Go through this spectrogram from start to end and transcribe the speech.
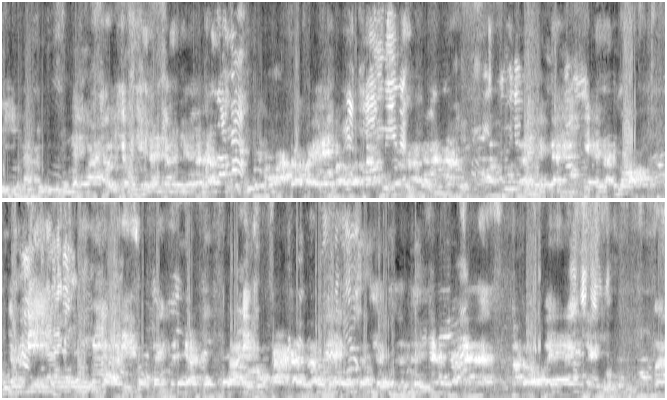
ดีนะในมาช่วยเขาไม่ได้อย่างเดียนะครับถ้าไปในบางวันนี้นะครับให้การแก้ไขก็อย่างนี้คุณมีอาที่สองไม่เหมือนกันอาที่สองต่างกันเราเนี่ยก็เลยนะครับนะต่อแม่แข่งมา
